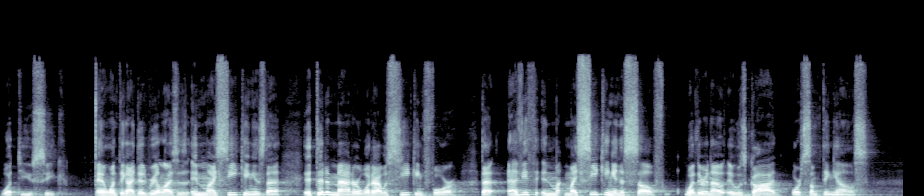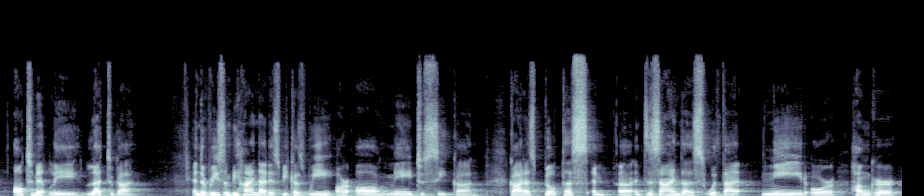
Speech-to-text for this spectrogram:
what do you seek? And one thing I did realize is in my seeking is that it didn't matter what I was seeking for, that everything, in my, my seeking in itself, whether or not it was God or something else, ultimately led to God. And the reason behind that is because we are all made to seek God. God has built us and, uh, and designed us with that need or hunger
